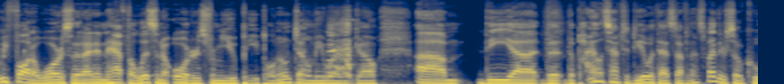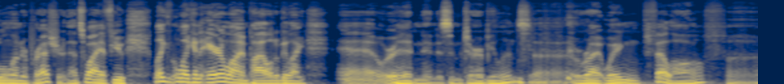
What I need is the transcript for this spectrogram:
we fought a war so that I didn't have to listen to orders from you people. Don't tell me where to go. Um, the uh, the the pilots have to deal with that stuff, and that's why they're so cool under pressure. That's why if you like like an airline pilot will be like, eh, we're heading into some turbulence. Uh, right wing fell off. Uh,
